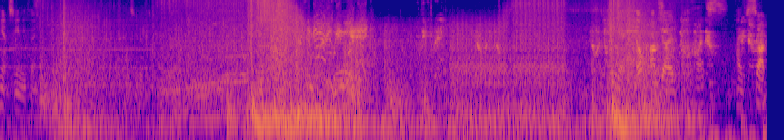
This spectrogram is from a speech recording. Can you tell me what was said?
Can't see anything. Let's see what- Yeah, nope, I'm dead. That's I suck.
